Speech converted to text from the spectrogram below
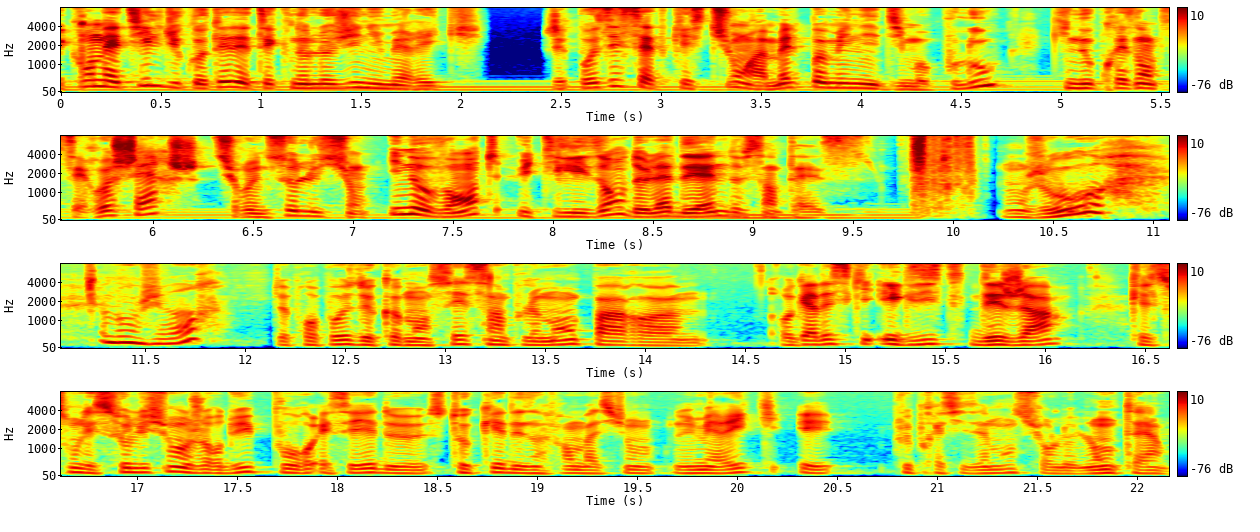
Et qu'en est-il du côté des technologies numériques? J'ai posé cette question à Melpomene Dimopoulou qui nous présente ses recherches sur une solution innovante utilisant de l'ADN de synthèse. Bonjour. Bonjour. Je te propose de commencer simplement par euh, regarder ce qui existe déjà. Quelles sont les solutions aujourd'hui pour essayer de stocker des informations numériques et plus précisément sur le long terme?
